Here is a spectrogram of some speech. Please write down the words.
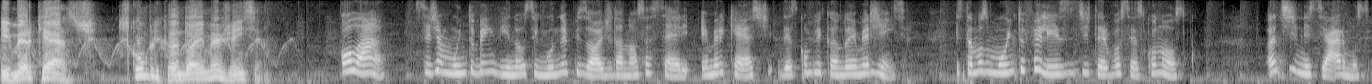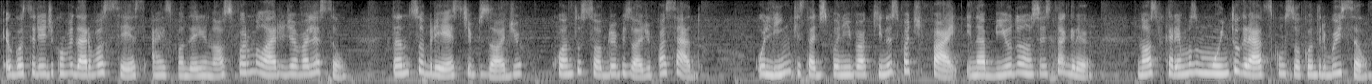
Emercast Descomplicando a Emergência. Olá! Seja muito bem-vindo ao segundo episódio da nossa série Emercast Descomplicando a Emergência. Estamos muito felizes de ter vocês conosco. Antes de iniciarmos, eu gostaria de convidar vocês a responderem nosso formulário de avaliação, tanto sobre este episódio quanto sobre o episódio passado. O link está disponível aqui no Spotify e na bio do nosso Instagram. Nós ficaremos muito gratos com sua contribuição.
